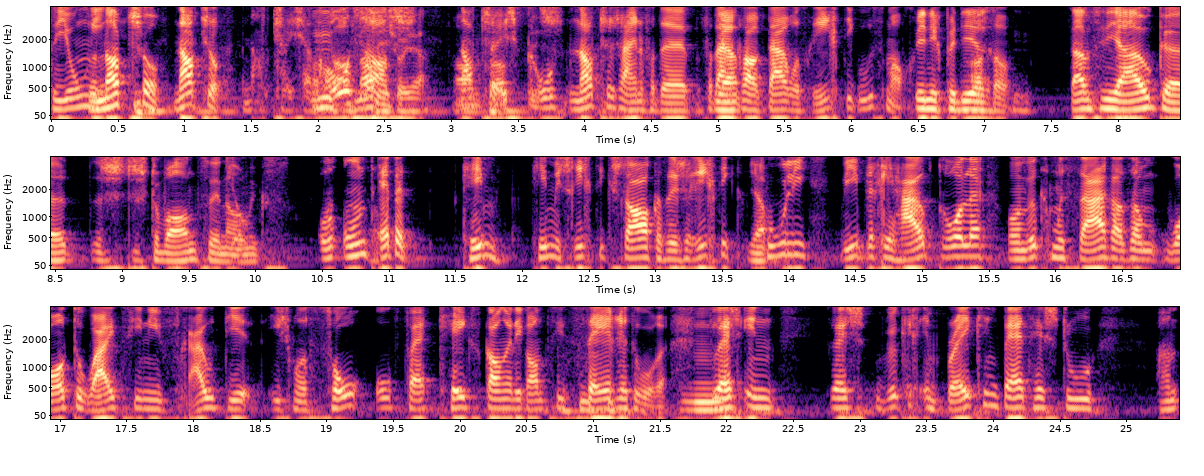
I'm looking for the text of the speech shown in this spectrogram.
der Junge. Der Nacho. Nacho. Nacho ist ein großartig. Nacho, ja. Nacho ist groß. Nacho ist einer von den, von den Ja. Charakteren, die es richtig ausmacht. Bin ich bei dir. Also, Dem seine Augen, das ist, das ist der Wahnsinn. Amix. Und, und eben Kim. Kim ist richtig stark. Also ist eine richtig Ja. coole weibliche Hauptrolle, wo man wirklich muss sagen, also Walter White, seine Frau, die ist mir so auf den Keks gegangen, die ganze Serie durch. Mhm. Du hast in, du hast wirklich in Breaking Bad hast du einen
